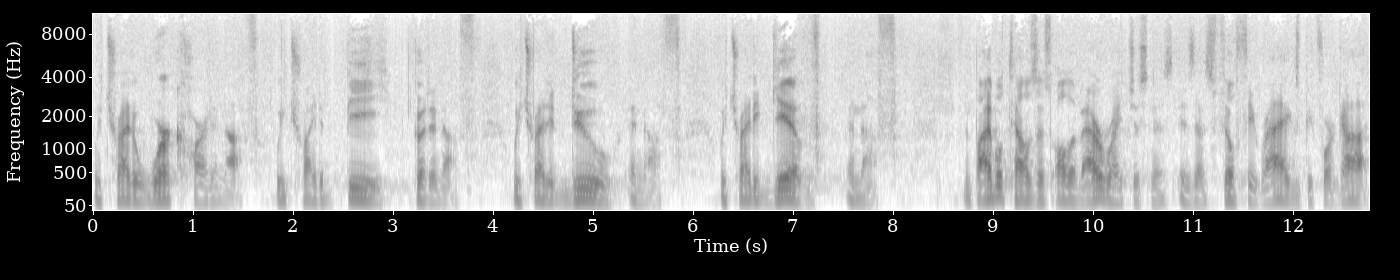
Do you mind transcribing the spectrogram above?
We try to work hard enough. We try to be good enough. We try to do enough. We try to give enough. The Bible tells us all of our righteousness is as filthy rags before God.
